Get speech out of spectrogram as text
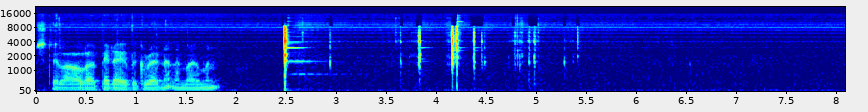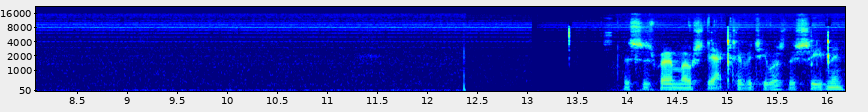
Still all a bit overgrown at the moment. This is where most of the activity was this evening.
